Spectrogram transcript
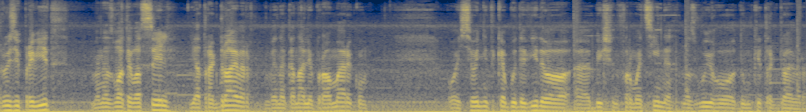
Друзі, привіт! Мене звати Василь, я трек-драйвер, ви на каналі про Америку. Ось сьогодні таке буде відео е, більш інформаційне, назву його Думки трек-драйвера.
